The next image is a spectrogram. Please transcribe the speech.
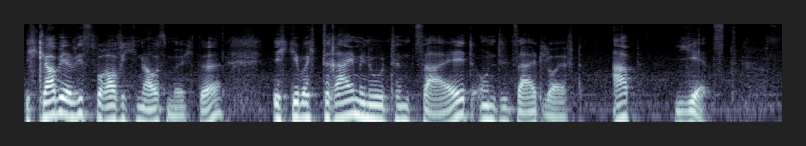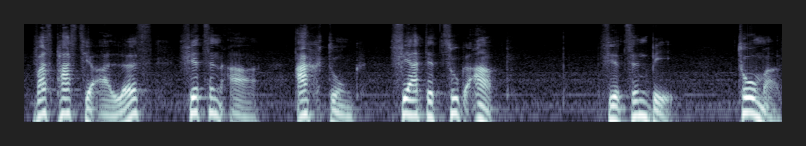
Ich glaube, ihr wisst, worauf ich hinaus möchte. Ich gebe euch drei Minuten Zeit und die Zeit läuft ab jetzt. Was passt hier alles? 14a. Achtung, fährt der Zug ab. 14b. Thomas,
